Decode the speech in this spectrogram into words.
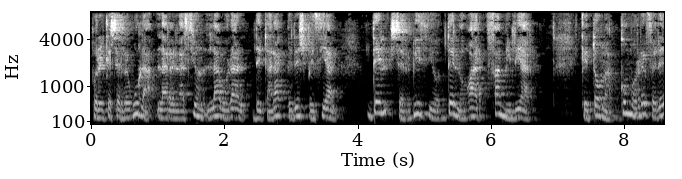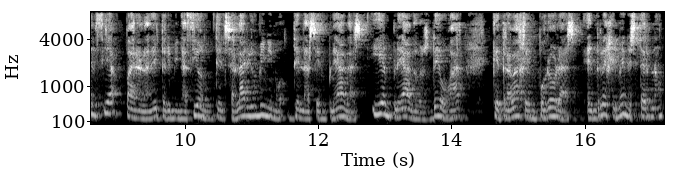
por el que se regula la relación laboral de carácter especial del servicio del hogar familiar, que toma como referencia para la determinación del salario mínimo de las empleadas y empleados de hogar que trabajen por horas en régimen externo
